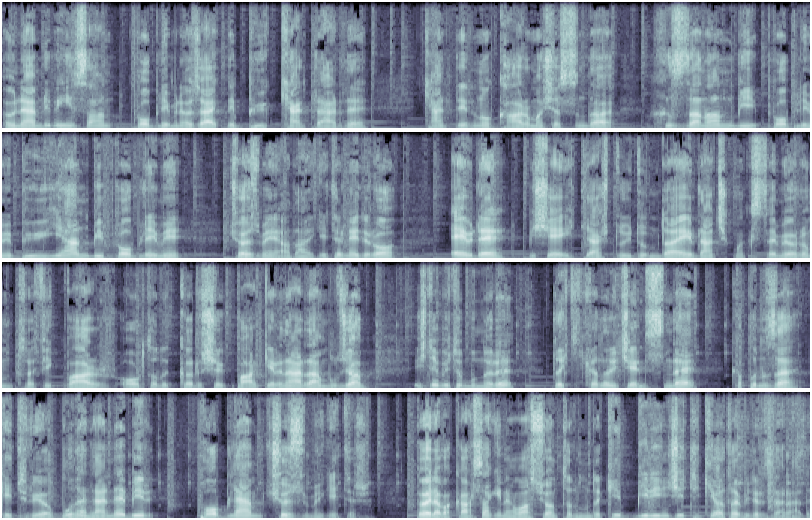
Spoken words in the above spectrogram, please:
önemli bir insan problemini özellikle büyük kentlerde, kentlerin o karmaşasında hızlanan bir problemi, büyüyen bir problemi çözmeye aday getir. Nedir o? Evde bir şeye ihtiyaç duyduğumda evden çıkmak istemiyorum, trafik var, ortalık karışık, park yeri nereden bulacağım? İşte bütün bunları dakikalar içerisinde kapınıza getiriyor. Bu nedenle bir problem çözümü getir. Böyle bakarsak inovasyon tanımındaki birinci tiki atabiliriz herhalde.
